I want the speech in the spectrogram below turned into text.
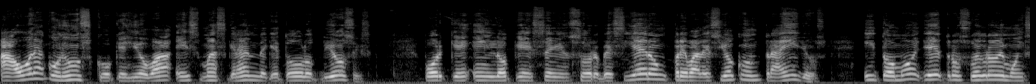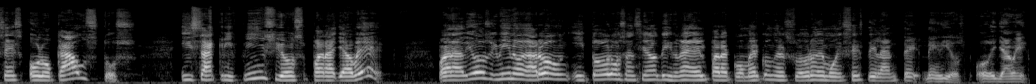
Ahora conozco que Jehová es más grande que todos los dioses porque en lo que se ensorbecieron prevaleció contra ellos. Y tomó Yetro, suegro de Moisés, holocaustos y sacrificios para Yahvé, para Dios y vino Aarón y todos los ancianos de Israel para comer con el suegro de Moisés delante de Dios o de Yahvé.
